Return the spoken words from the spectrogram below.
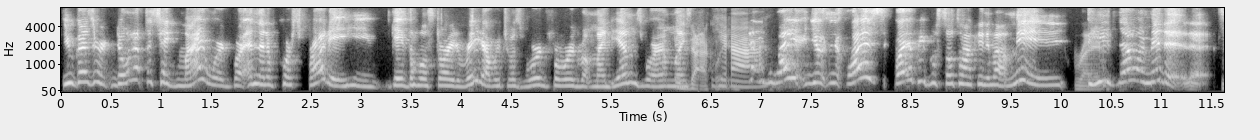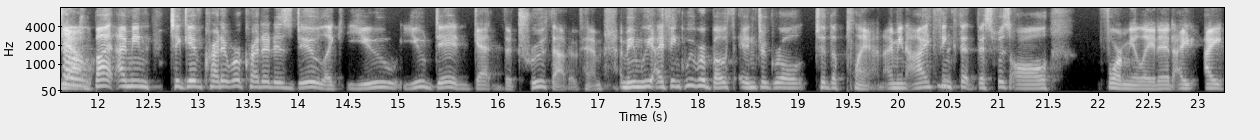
you guys are don't have to take my word for it. And then of course friday he gave the whole story to radar which was word for word what my dms were. I'm like exactly. Yeah. why you why is why are people still talking about me? Right. He's now admitted it. So yeah, but i mean to give credit where credit is due like you you did get the truth out of him. I mean we i think we were both integral to the plan. I mean mean, I mm-hmm. think that this was all formulated. I I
